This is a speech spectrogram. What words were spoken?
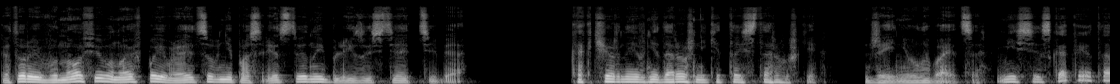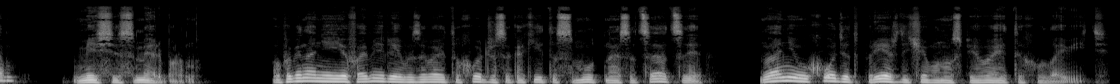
который вновь и вновь появляется в непосредственной близости от тебя. Как черные внедорожники той старушки. Джейни улыбается. Миссис, как ее там? Миссис Мельбурн. Упоминание ее фамилии вызывает у Ходжеса какие-то смутные ассоциации, но они уходят, прежде чем он успевает их уловить.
